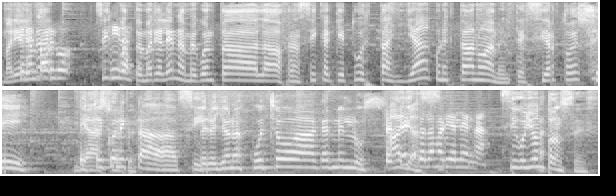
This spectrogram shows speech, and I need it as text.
María Sin embargo, sí, cuenta, María Elena, me cuenta la Francisca que tú estás ya conectada nuevamente, ¿es cierto eso? Sí, estoy conectada, pero yo no escucho a Carmen Luz. Perfecto, ah, la María Elena. Sigo yo entonces.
